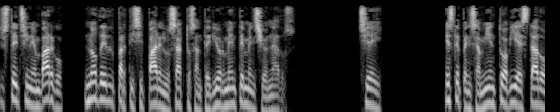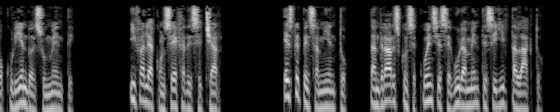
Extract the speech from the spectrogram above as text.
Usted, sin embargo, no debe participar en los actos anteriormente mencionados. Che. Este pensamiento había estado ocurriendo en su mente. Ifa le aconseja desechar. Este pensamiento, tendrá consecuencias seguramente seguir tal acto.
